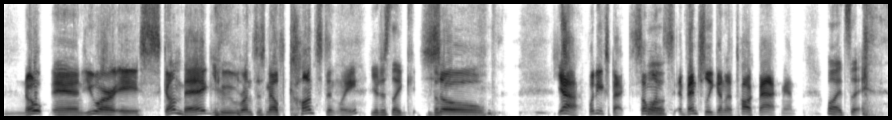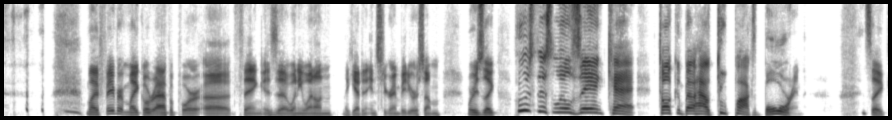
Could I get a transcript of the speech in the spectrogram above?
Nope. And you are a scumbag who runs his mouth constantly. You're just like the- So, yeah, what do you expect? Someone's eventually gonna talk back, man. Well, it's my favorite Michael Rappaport uh, thing is uh, when he went on, like, he had an Instagram video or something where he's like, Who's this Lil Xan cat talking about how Tupac's boring? It's like,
